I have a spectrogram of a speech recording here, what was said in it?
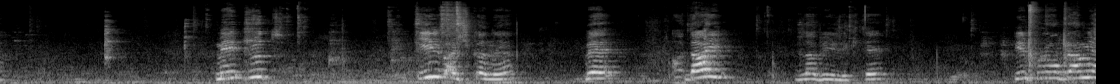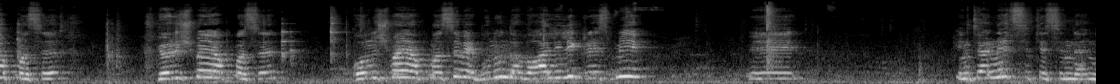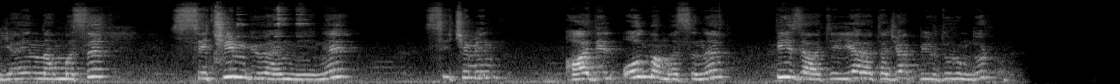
mevcut il başkanı ve adayla birlikte bir program yapması, görüşme yapması, konuşma yapması ve bunun da valilik resmi e, internet sitesinden yayınlanması seçim güvenliğini, seçimin adil olmamasını bizatihi yaratacak bir durumdur.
